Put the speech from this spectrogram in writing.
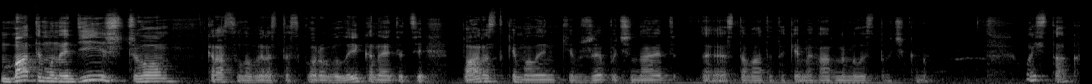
Матиму надії, що красила виросте скоро велика, навіть оці паростки маленькі вже починають е, ставати такими гарними листочками. Ось так.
